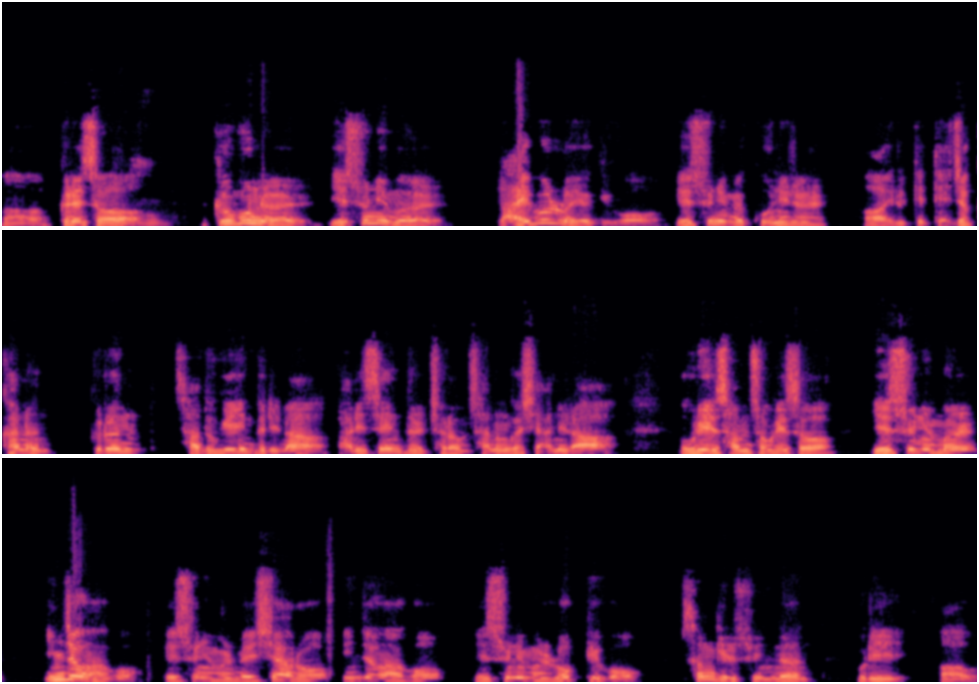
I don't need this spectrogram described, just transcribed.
어, 그래서 음, 그분을 예수님을 라이벌로 여기고 예수님의 권위를 어, 이렇게 대적하는 그런 사두개인들이나 바리새인들처럼 사는 것이 아니라 우리의 삶 속에서 예수님을 인정하고 예수님을 메시아로 인정하고 예수님을 높이고 섬길 수 있는 우리 어,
